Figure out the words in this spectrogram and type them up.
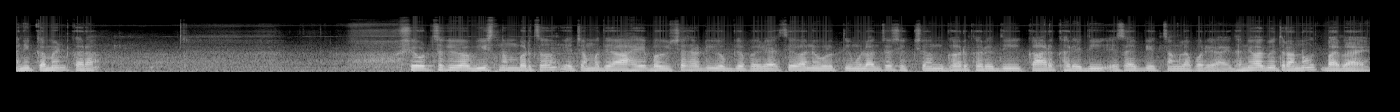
आणि कमेंट करा. शेवटचं किंवा वीस नंबरचं याच्यामध्ये आहे भविष्यासाठी योग्य पर्याय सेवानिवृत्ती मुलांचं शिक्षण घर खरेदी कार खरेदी एस आय पी एक चांगला पर्याय आहे. धन्यवाद मित्रांनो. बाय बाय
